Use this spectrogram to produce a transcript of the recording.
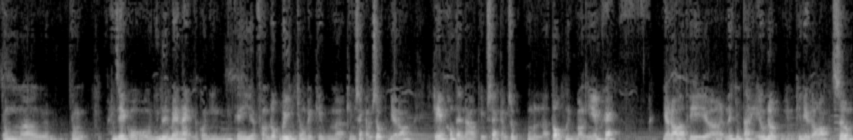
trong uh, trong hành gen của những đứa bé này nó có những cái phần đột biến trong việc kiểm, uh, kiểm soát cảm xúc. Do đó các em không thể nào kiểm soát cảm xúc của mình là tốt bằng những em khác. Do đó thì uh, nếu chúng ta hiểu được những cái điều đó sớm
